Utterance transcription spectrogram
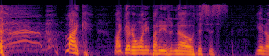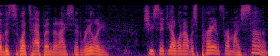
like, like I don't want anybody to know this is, you know, this is what's happened. And I said, really? She said, yeah, when I was praying for my son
